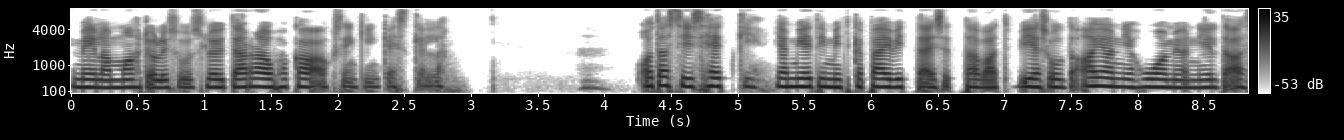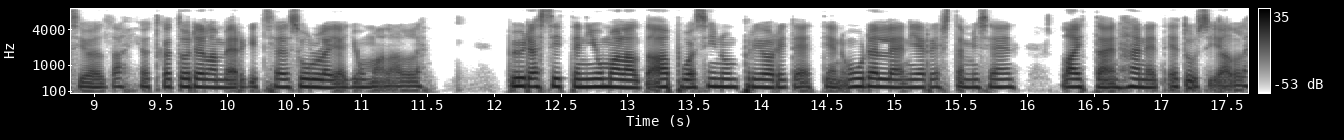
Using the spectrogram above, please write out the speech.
ja meillä on mahdollisuus löytää rauha kaauksenkin keskellä. Ota siis hetki ja mieti, mitkä päivittäiset tavat vie sulta ajan ja huomion niiltä asioilta, jotka todella merkitsee sulle ja Jumalalle. Pyydä sitten Jumalalta apua sinun prioriteettien uudelleenjärjestämiseen, laittaen hänet etusijalle.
